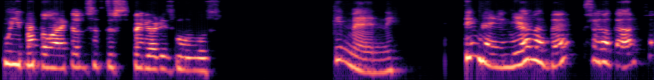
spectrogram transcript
που είπα τώρα και όλους αυτούς τους περιορισμούς. Τι μένει; Τι μένει, έλα δε, ξέρω κάποια.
